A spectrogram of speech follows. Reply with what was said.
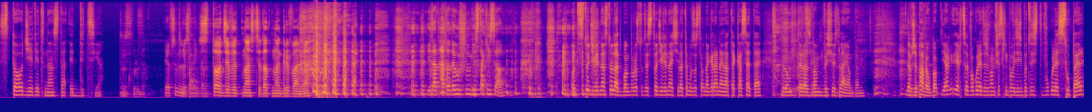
119 edycja. No kurde. Ja w sumie nie pamiętam. 119 lat nagrywania. I ta, a Tadeusz Sznuk jest taki sam. Od 119 lat, bo on po prostu te 119 lat temu został nagrane na tę kasetę, którą teraz wam wyświetlają tam. Dobrze, Paweł, bo ja, ja chcę w ogóle też wam wszystkim powiedzieć, bo to jest w ogóle super,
